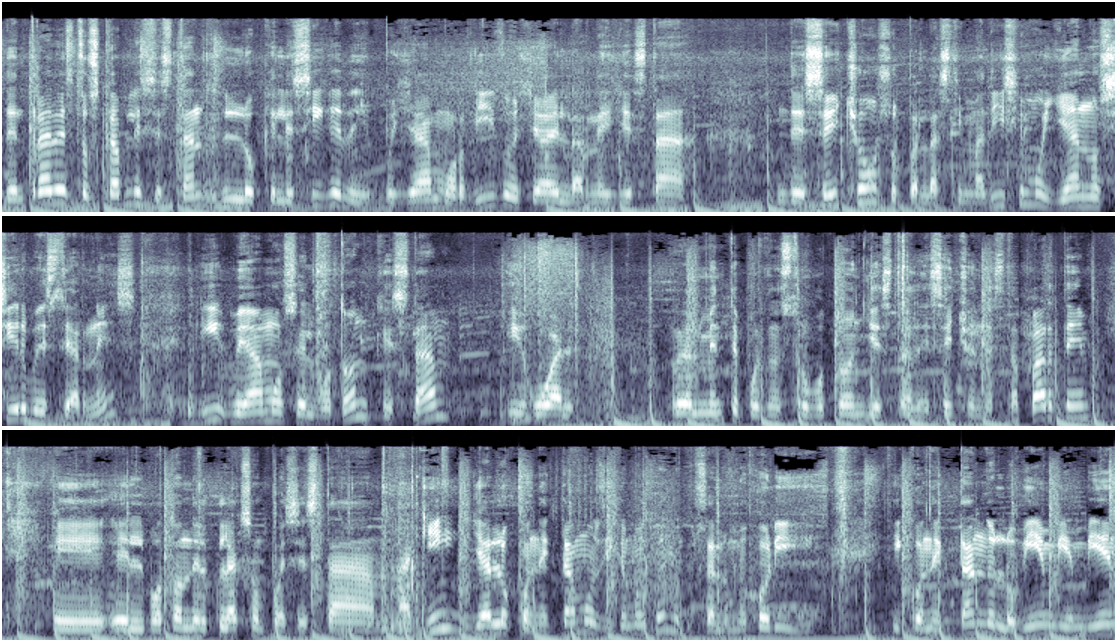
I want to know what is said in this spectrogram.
De entrada estos cables están lo que le sigue de pues ya mordidos ya el arnés ya está deshecho súper lastimadísimo ya no sirve este arnés. Y veamos el botón que está igual realmente pues nuestro botón ya está deshecho en esta parte. Eh, el botón del claxon pues está aquí. Ya lo conectamos dijimos bueno pues a lo mejor y, y conectándolo bien bien bien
